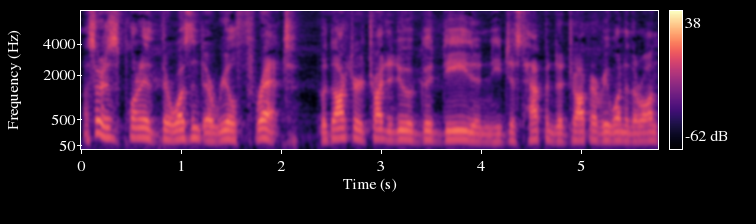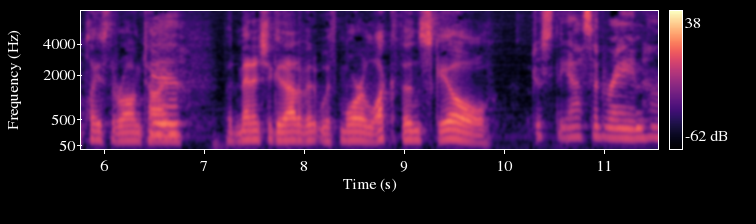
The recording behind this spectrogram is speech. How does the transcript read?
I'm sort of disappointed that there wasn't a real threat. The Doctor tried to do a good deed, and he just happened to drop everyone in the wrong place at the wrong time, Yeah. but managed to get out of it with more luck than skill. Just the acid rain, huh?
